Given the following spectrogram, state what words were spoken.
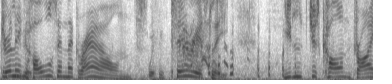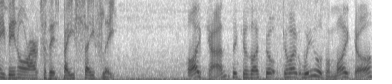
drilling computers, holes in the ground. Seriously. you just can't drive in or out of this base safely. I can because I've got giant wheels on my car.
